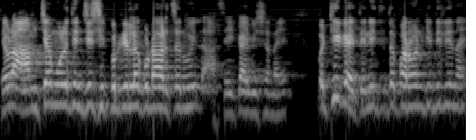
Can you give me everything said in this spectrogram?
तेवढं आमच्यामुळे त्यांची सिक्युरिटीला कुठं अडचण होईल असंही काय विषय नाही. पण ठीक आहे त्यांनी तिथं परवानगी दिली नाही.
